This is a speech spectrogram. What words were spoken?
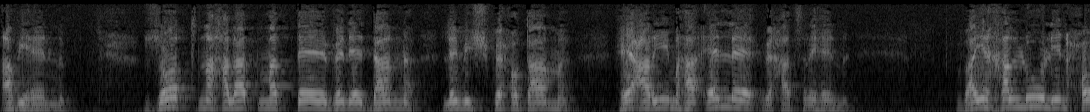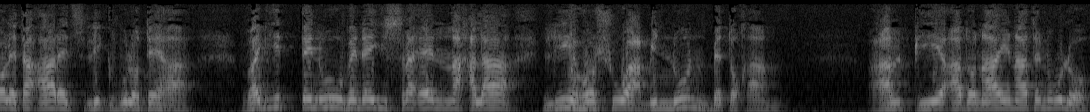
אביהן. זאת נחלת מטה בני דן למשפחותם, הערים האלה וחצריהן. ויכלו לנחול את הארץ לגבולותיה, ויתנו בני ישראל נחלה ליהושע בן נון בתוכם. על פי אדוני נתנו לו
